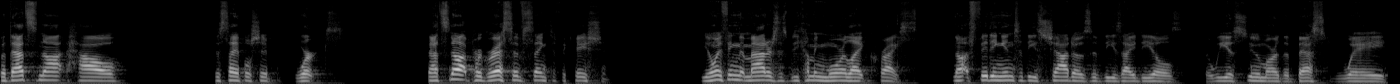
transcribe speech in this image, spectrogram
But that's not how discipleship works. That's not progressive sanctification. The only thing that matters is becoming more like Christ, not fitting into these shadows of these ideals that we assume are the best way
